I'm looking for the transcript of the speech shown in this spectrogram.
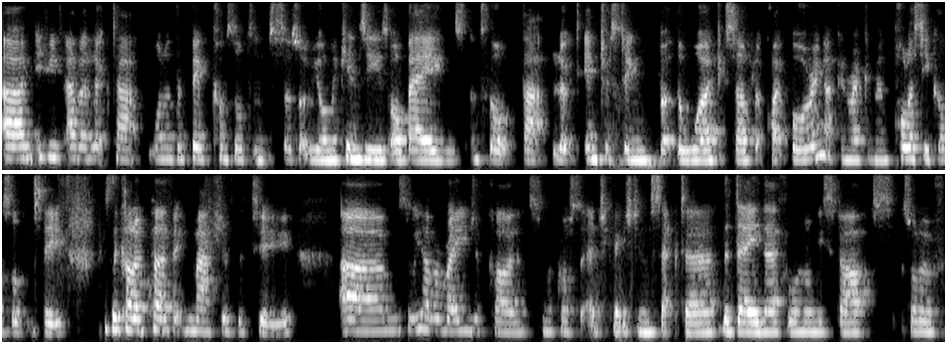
um, if you've ever looked at one of the big consultants, so sort of your McKinseys or Bains, and thought that looked interesting, but the work itself looked quite boring, I can recommend Policy Consultancy. It's the kind of perfect mash of the two. Um, so we have a range of clients from across the education sector. The day, therefore, normally starts sort of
